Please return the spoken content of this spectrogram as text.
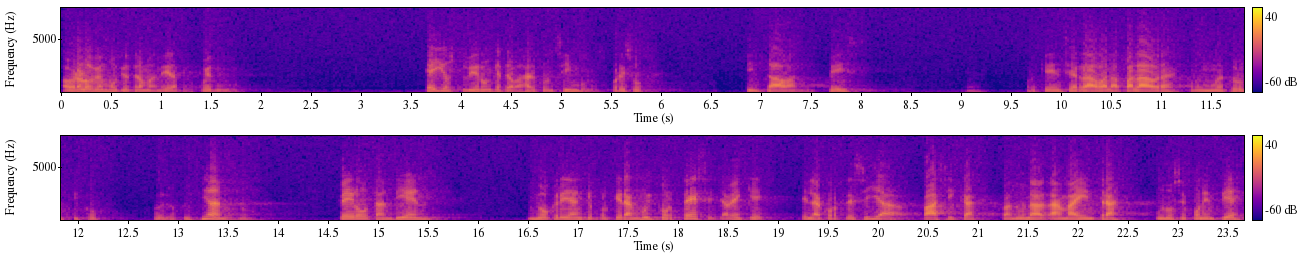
Ahora lo vemos de otra manera, pero fue duro. Ellos tuvieron que trabajar con símbolos, por eso pintaban el pez, ¿eh? porque encerraba la palabra como un acróstico de los cristianos, ¿no? Pero también no crean que porque eran muy corteses, ya ven que en la cortesía básica, cuando una dama entra, uno se pone en pie.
